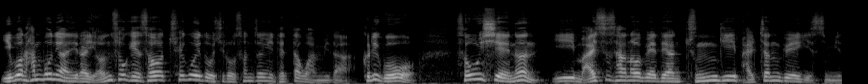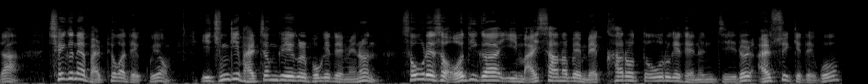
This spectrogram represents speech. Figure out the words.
이번 한 번이 아니라 연속해서 최고의 도시로 선정이 됐다고 합니다. 그리고 서울시에는 이 마이스 산업에 대한 중기 발전 계획이 있습니다. 최근에 발표가 됐고요. 이 중기 발전 계획을 보게 되면은 서울에서 어디가 이 마이스 산업의 메카로 떠오르게 되는지를 알 수 있게 되고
